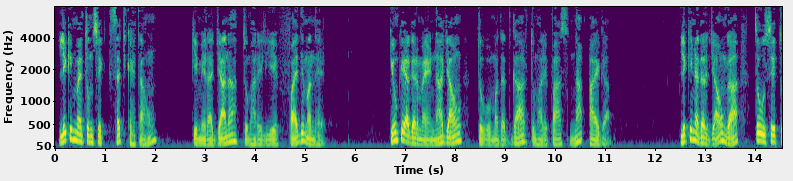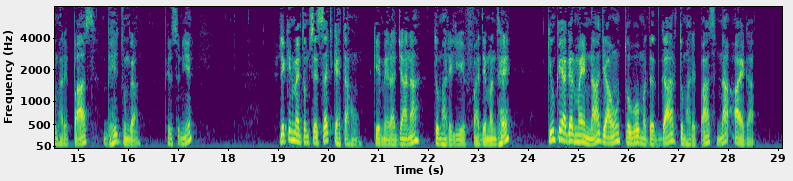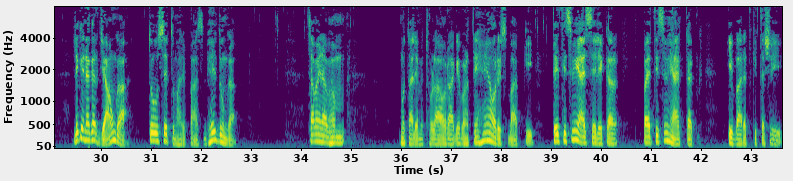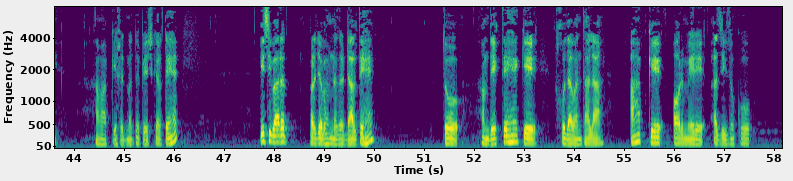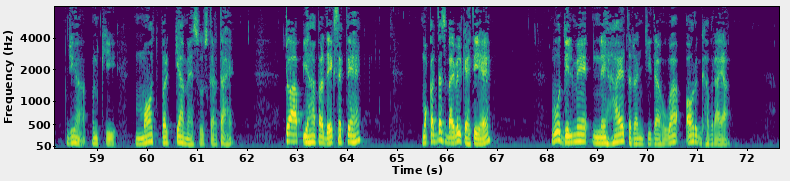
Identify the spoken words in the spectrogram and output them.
لیکن میں تم سے سچ کہتا ہوں کہ میرا جانا تمہارے لیے فائدے مند ہے۔ کیونکہ اگر میں نہ جاؤں تو وہ مددگار تمہارے پاس نہ آئے گا۔ لیکن اگر جاؤں گا تو اسے تمہارے پاس بھیج دوں گا۔ پھر سنیے۔ لیکن میں تم سے سچ کہتا ہوں کہ میرا جانا تمہارے لیے فائدے مند ہے، کیونکہ اگر میں نہ جاؤں تو وہ مددگار تمہارے پاس نہ آئے گا۔ لیکن اگر جاؤں گا تو اسے تمہارے پاس بھیج دوں گا۔ سمے اب ہم مطالعے میں تھوڑا اور آگے بڑھتے ہیں اور اس باپ کی تینتیسویں آیت سے لے کر پینتیسویں آیت تک عبارت کی تشریح ہم آپ کی خدمت میں پیش کرتے ہیں۔ اس عبارت پر جب ہم نظر ڈالتے ہیں تو ہم دیکھتے ہیں کہ خدا ون تعالی آپ کے اور میرے عزیزوں کو جی ہاں ان کی موت پر کیا محسوس کرتا ہے۔ تو آپ یہاں پر دیکھ سکتے ہیں، مقدس بائبل کہتی ہے، وہ دل میں نہایت رنجیدہ ہوا اور گھبرایا۔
